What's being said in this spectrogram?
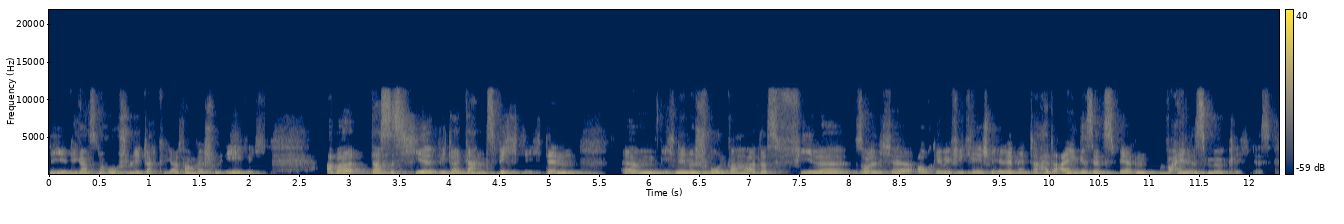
die, die ganzen Hochschuldidaktiker, das machen wir schon ewig. Aber das ist hier wieder ganz wichtig, denn ich nehme schon wahr, dass viele solche auch Gamification-Elemente halt eingesetzt werden, weil es möglich ist.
